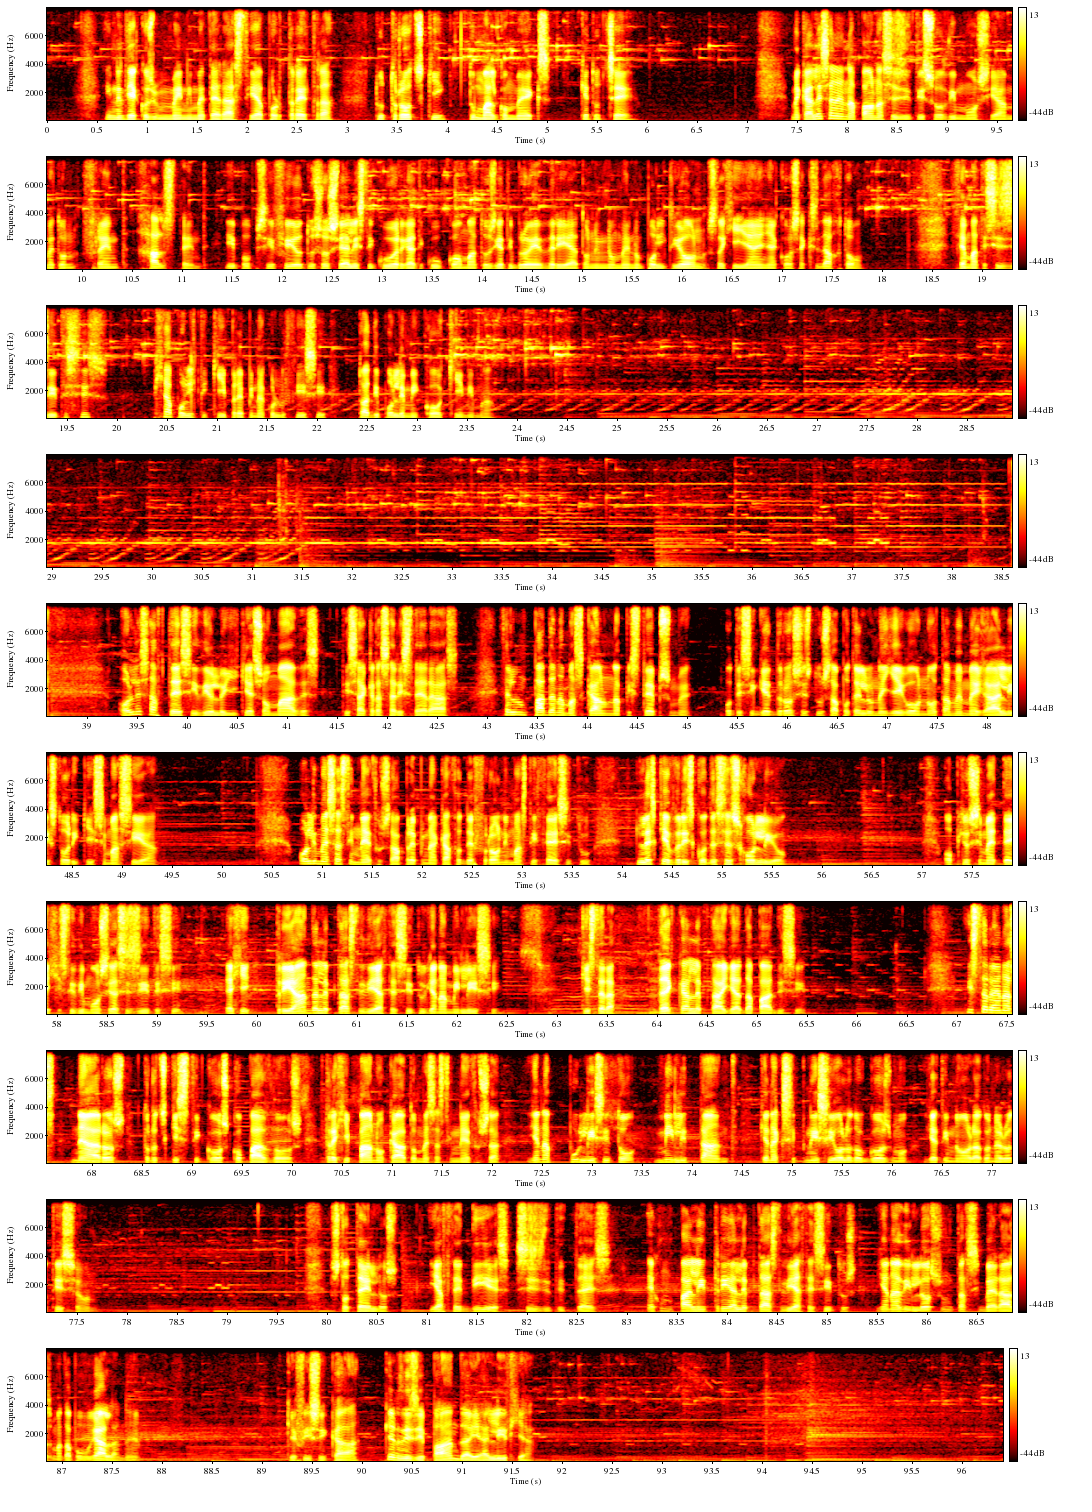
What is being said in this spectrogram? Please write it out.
είναι διακοσμημένη με τεράστια πορτρέτρα του Τρότσκι, του Μάλκομ Έξ και του Τσε. Με καλέσανε να πάω να συζητήσω δημόσια με τον Φρέντ Χάλστεντ, υποψήφιο του Σοσιαλιστικού Εργατικού Κόμματος για την Προεδρία των Ηνωμένων Πολιτειών στο 1968. Θέμα της συζήτησης, ποια πολιτική πρέπει να ακολουθήσει το αντιπολεμικό κίνημα. Όλες αυτές οι ιδεολογικές ομάδες της άκρας αριστεράς θέλουν πάντα να μας κάνουν να πιστέψουμε ότι οι συγκεντρώσεις τους αποτελούν γεγονότα με μεγάλη ιστορική σημασία. Όλοι μέσα στην αίθουσα πρέπει να κάθονται φρόνημα στη θέση του, λες και βρίσκονται σε σχολείο. Όποιος συμμετέχει στη δημόσια συζήτηση έχει 30 λεπτά στη διάθεσή του για να μιλήσει και ύστερα 10 λεπτά για ανταπάντηση. Ύστερα ένας νεαρός τροτσκιστικός κοπαδός τρέχει πάνω κάτω μέσα στην αίθουσα για να πουλήσει το «militant» και να ξυπνήσει όλο τον κόσμο για την ώρα των ερωτήσεων. Στο τέλος, οι αυθεντίες συζητητές έχουν πάλι τρία λεπτά στη διάθεσή τους για να δηλώσουν τα συμπεράσματα που βγάλανε. Και φυσικά κερδίζει πάντα η αλήθεια.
